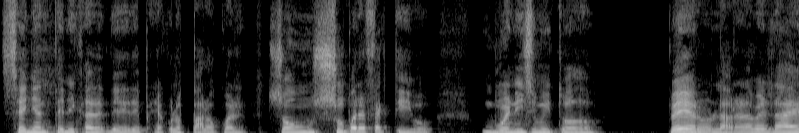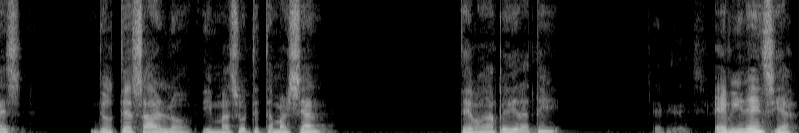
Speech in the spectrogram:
enseñan técnicas de, de, de pelear con los palos, cual son súper efectivos, buenísimos y todo. Pero la hora de la verdad es de usted saberlo y más si artista marcial, te van a pedir a ti Evidencia. evidencia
